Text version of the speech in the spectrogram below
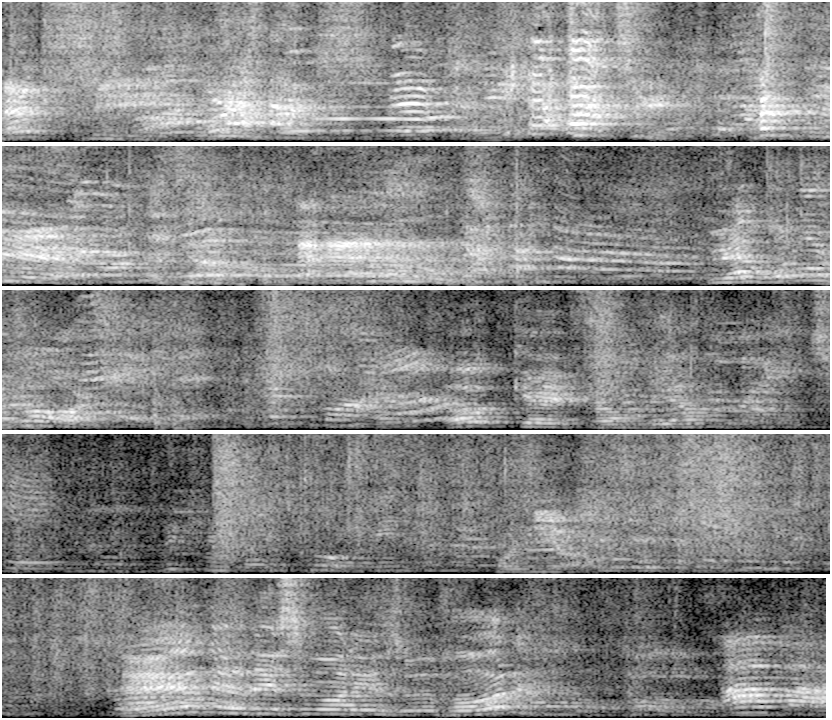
Maxie. Where is Max? Maxie! Come here! we have one more card. Okay, from Dion. For Dion. And this one is for Ava.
